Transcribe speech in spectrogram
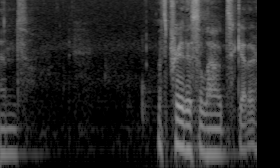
And let's pray this aloud together.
